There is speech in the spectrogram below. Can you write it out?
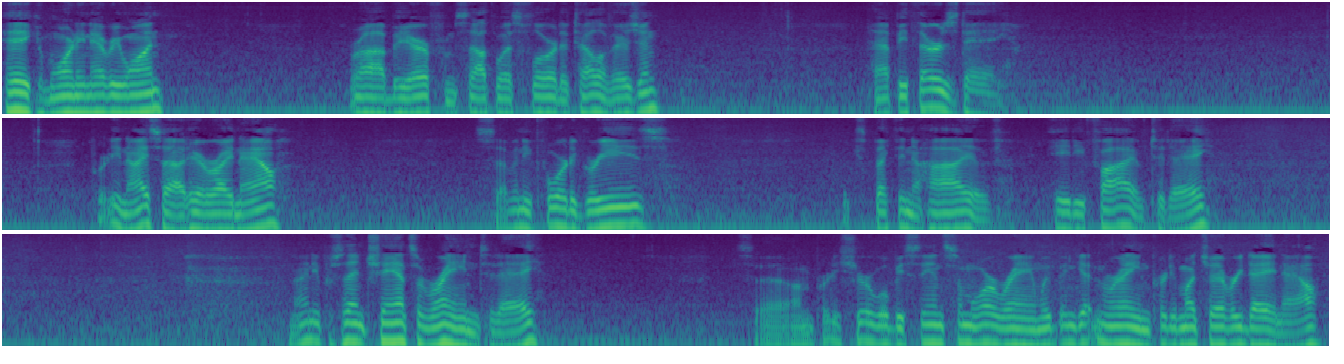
Hey, good morning, everyone. Robb here from Southwest Florida Television. Happy Thursday. Pretty nice out here right now. 74 degrees. Expecting a high of 85 today. 90% chance of rain today. So I'm pretty sure we'll be seeing some more rain. We've been getting rain pretty much every day now.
